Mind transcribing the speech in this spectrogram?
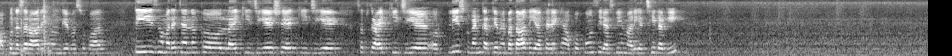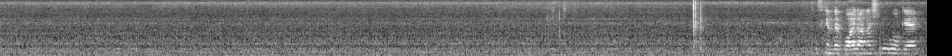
आपको नज़र आ रहे होंगे बस उबाल प्लीज़ हमारे चैनल को लाइक कीजिए शेयर कीजिए सब्सक्राइब कीजिए और प्लीज़ कमेंट करके मैं बता दिया करें कि आपको कौन सी रेसिपी हमारी अच्छी लगी। इसके अंदर बॉयल आना शुरू हो गया है।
